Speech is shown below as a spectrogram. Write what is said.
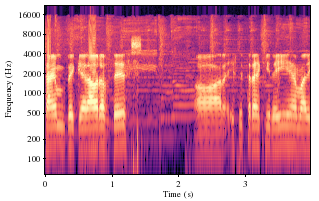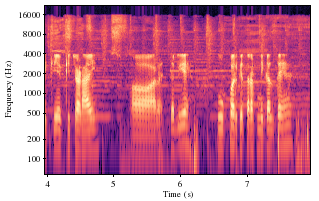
time way get out of this और इसी तरह की रही है हमारी केव की चढ़ाई। और चलिए ऊपर की तरफ़ निकलते हैं।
